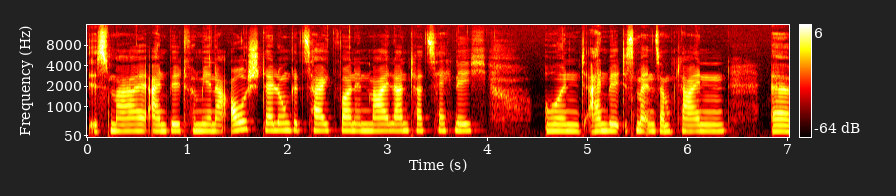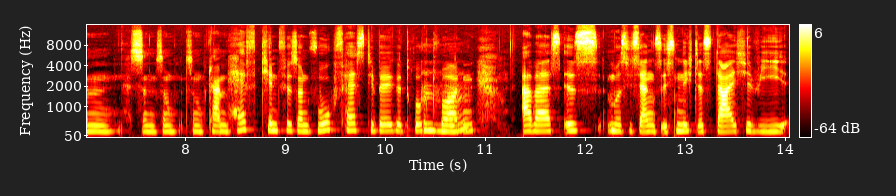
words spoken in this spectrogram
ist mal ein Bild von mir in einer Ausstellung gezeigt worden in Mailand tatsächlich. Und ein Bild ist mal in so einem kleinen, ähm, so, so, so, einem kleinen Heftchen für so ein Vogue-Festival gedruckt mhm. worden. Aber es ist, muss ich sagen, es ist nicht das gleiche wie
